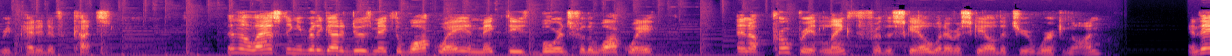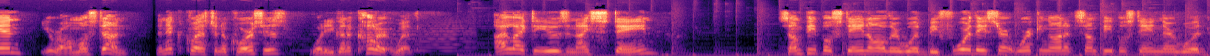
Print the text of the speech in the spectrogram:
repetitive cuts. Then the last thing you really got to do is make the walkway and make these boards for the walkway an appropriate length for the scale, whatever scale that you're working on. And then you're almost done. The next question, of course, is what are you going to color it with? I like to use a nice stain. Some people stain all their wood before they start working on it. Some people stain their wood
